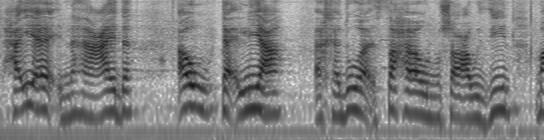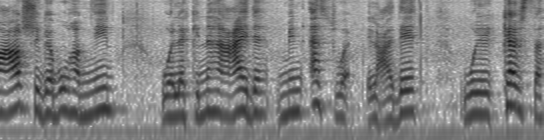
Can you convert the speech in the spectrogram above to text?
الحقيقة إنها عادة أو تقليعة أخدوها الصحراء والمشعوذين معرفش جابوها منين ولكنها عادة من أسوأ العادات وكارثة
